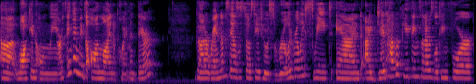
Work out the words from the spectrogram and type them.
uh, walk in only, or I think I made the online appointment there. Got a random sales associate who was really, really sweet. And I did have a few things that I was looking for,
